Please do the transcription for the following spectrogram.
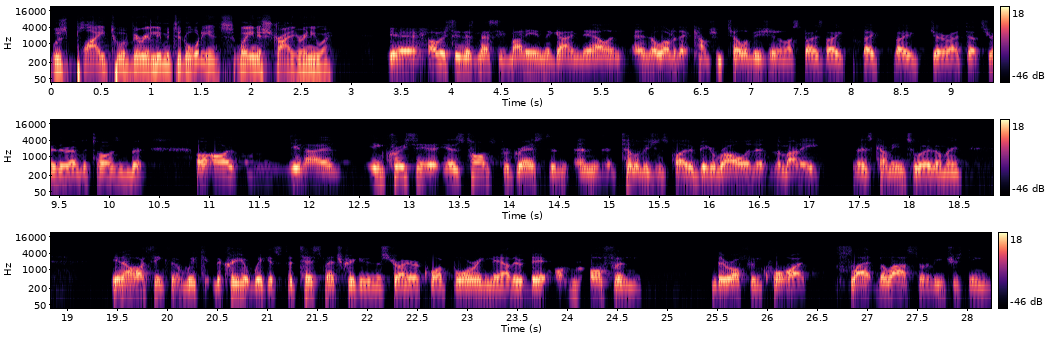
was played to a very limited audience. Well, in Australia anyway. Yeah, obviously there's massive money in the game now, and, and a lot of that comes from television, and I suppose they, they, they generate that through their advertising. But I, I you know, increasing as time's progressed and, and television's played a bigger role in it, and the money has come into it. I mean, you know, I think the wicket, the cricket wickets for Test match cricket in Australia are quite boring now. They're, they're often they're often quite flat. The last sort of interesting,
